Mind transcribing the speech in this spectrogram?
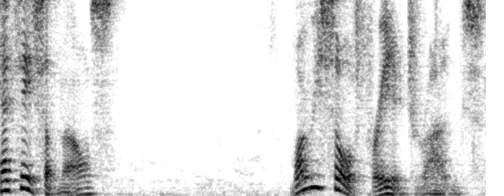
Can I tell you something else? Why are we so afraid of drugs?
